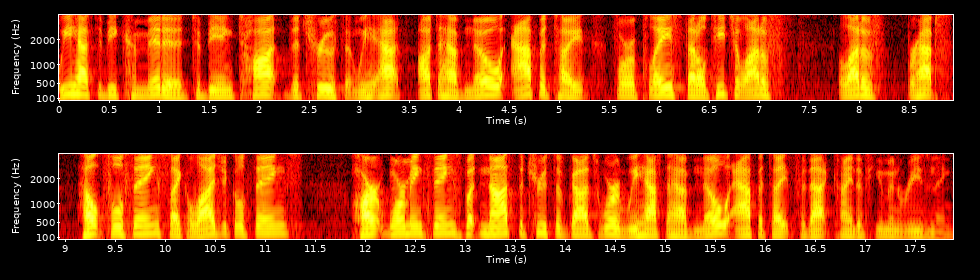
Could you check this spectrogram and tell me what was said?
We have to be committed to being taught the truth, and we ought to have no appetite for a place that'll teach a lot of, a lot of perhaps helpful things, psychological things, heartwarming things, but not the truth of God's word. We have to have no appetite for that kind of human reasoning,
